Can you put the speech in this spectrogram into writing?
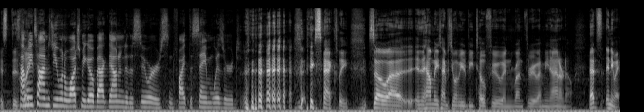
it's this How like, many times do you want to watch me go back down into the sewers and fight the same wizard? exactly. So, uh, and how many times do you want me to be tofu and run through? I mean, I don't know. That's anyway.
